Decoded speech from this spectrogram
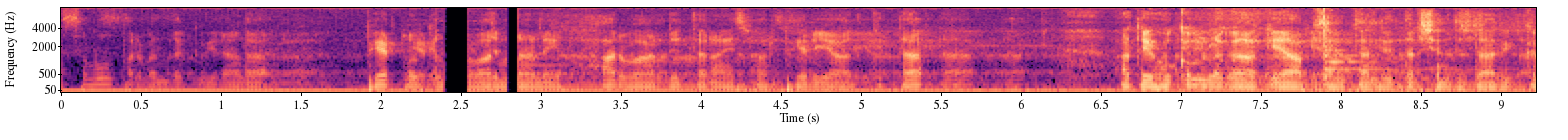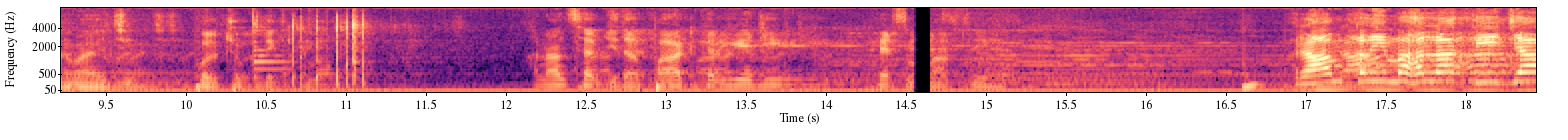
ਸਮੂਹ ਪ੍ਰਬੰਧਕ ਵੀਰਾਂ ਦਾ। ਫਿਰ ਤੋਂ ਧੰਨਵਾਦ ਜਿਨ੍ਹਾਂ ਨੇ ਹਰ ਵਾਰ ਦੀ ਤਰ੍ਹਾਂ ਇਸ ਵਾਰ ਫਿਰ ਯਾਦ ਕੀਤਾ। ਅਤੇ ਹੁਕਮ ਲਗਾ ਕੇ ਆਪ ਸੰਤਾਂ ਦੇ ਦਰਸ਼ਨ ਦਿਦਾਰੇ ਕਰਵਾਏ ਜੀ। ਭੁੱਲ ਚੁੱਕ ਦੀ ਆਨੰਦ ਸਾਹਿਬ ਜੀ ਦਾ ਪਾਠ ਕਰੀਏ ਜੀ, ਫਿਰ ਸਮਾਪਤੀ ਹੈ। ਰਾਮਕਲੀ ਮਹਲਾ ਤੀਜਾ।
